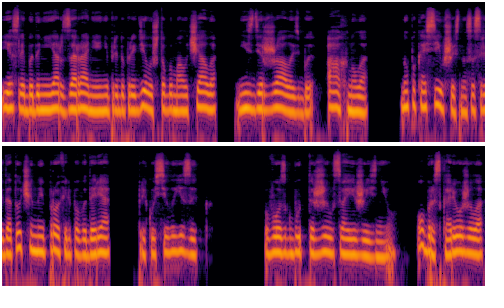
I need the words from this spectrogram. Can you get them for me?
Если бы Данияр заранее не предупредил, чтобы молчала, не сдержалась бы, ахнула, но, покосившись на сосредоточенный профиль поводыря, прикусила язык. Воск будто жил своей жизнью. Образ корёжило,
